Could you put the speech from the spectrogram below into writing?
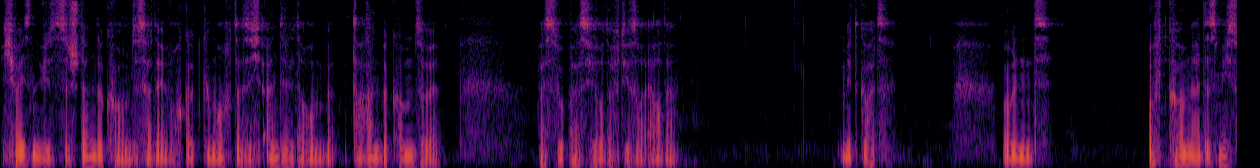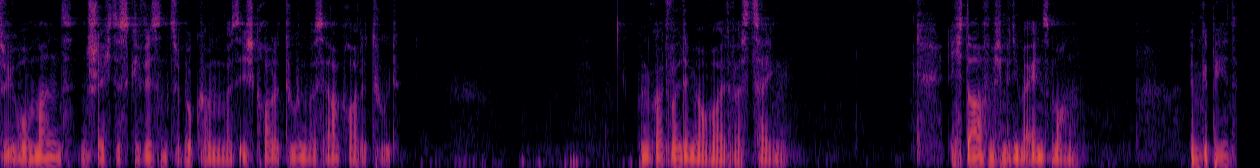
ich weiß nicht, wie das zustande kam. Das hat einfach Gott gemacht, dass ich Anteil darum, daran bekommen soll, was so passiert auf dieser Erde. Mit Gott. Und oft kommt, hat es mich so übermannt, ein schlechtes Gewissen zu bekommen, was ich gerade tue und was er gerade tut. Und Gott wollte mir aber etwas zeigen. Ich darf mich mit ihm eins machen. Im Gebet.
